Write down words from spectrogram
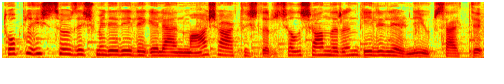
toplu iş sözleşmeleriyle gelen maaş artışları çalışanların gelirlerini yükseltti.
